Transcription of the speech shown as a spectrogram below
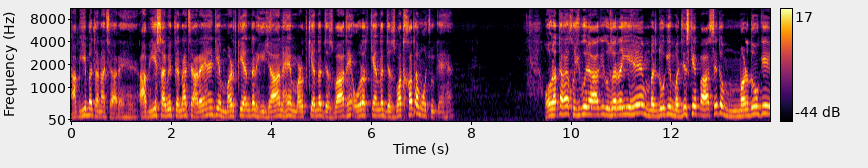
آپ یہ بتانا چاہ رہے ہیں، آپ یہ ثابت کرنا چاہ رہے ہیں کہ مرد کے اندر ہیجان ہے، مرد کے اندر جذبات ہیں، عورت کے اندر جذبات ختم ہو چکے ہیں۔ عورت اگر خوشبو لگا کے گزر رہی ہے مردوں کی مجلس کے پاس سے تو مردوں کے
